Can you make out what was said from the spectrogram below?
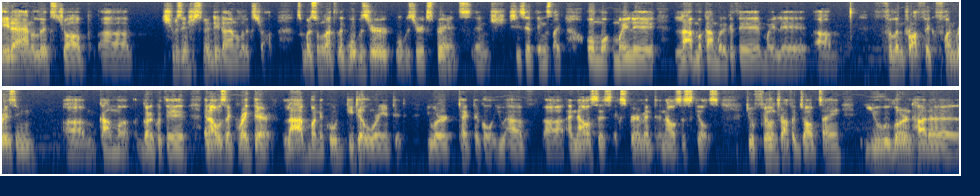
डेटा एनालिटिक्स जब सी वाज इन्ट्रेस्टेड इन डेटा एनालिटिक्स जब So my son asked like, what was your what was your experience? And she, she said things like, oh, म- मैले ल्याबमा काम गरेको थिएँ मैले um, philanthropic fundraising um, काम गरेको थिएँ and I was like right there lab भनेको detail oriented you are technical you have uh, analysis experiment analysis skills Your philanthropic job time, you learned how to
